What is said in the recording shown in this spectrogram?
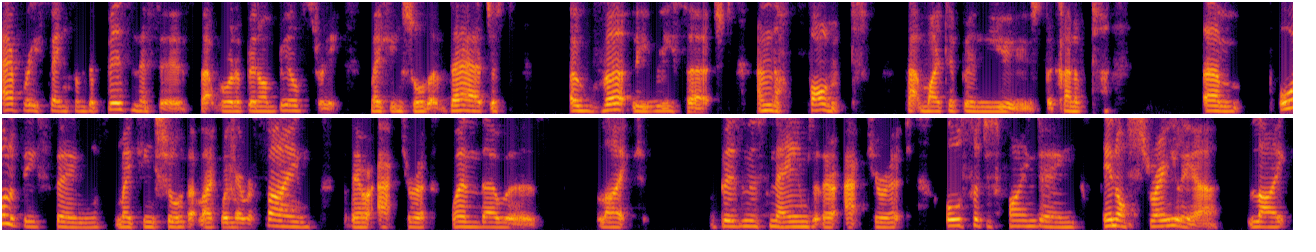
everything from the businesses that would have been on Beale Street, making sure that they're just overtly researched and the font that might have been used, the kind of t- um, all of these things, making sure that like when there were signs, they were accurate. When there was like business names that they're accurate. Also, just finding in Australia like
